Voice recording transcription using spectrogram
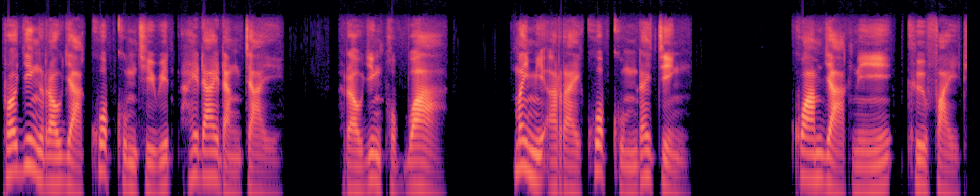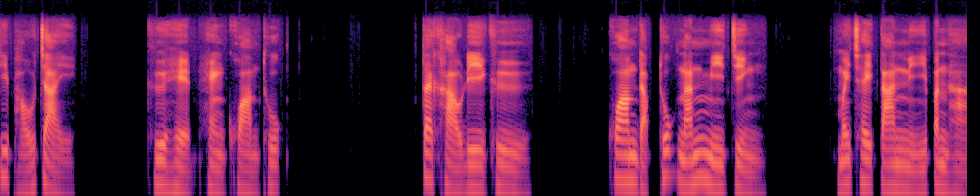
เพราะยิ่งเราอยากควบคุมชีวิตให้ได้ดังใจ เรายิ่งพบว่า ไม่มีอะไรควบคุมได้จริง ความอยากนี้คือไฟที่เผาใจ คือเหตุแห่งความทุกข์ แต่ข่าวดีคือ ความดับทุกข์นั้นมีจริง ไม่ใช่การหนีปัญหา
